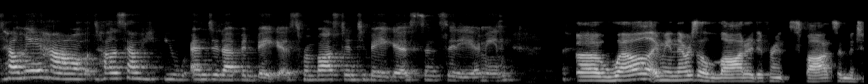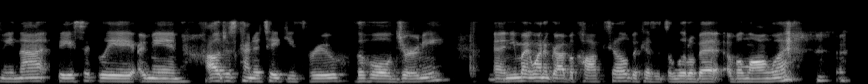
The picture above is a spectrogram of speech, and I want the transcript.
tell me how tell us how you ended up in Vegas from Boston to Vegas and city. I mean, uh, well, I mean, there was a lot of different spots in between that. Basically, I mean, I'll just kind of take you through the whole journey, and you might want to grab a cocktail because it's a little bit of a long one.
